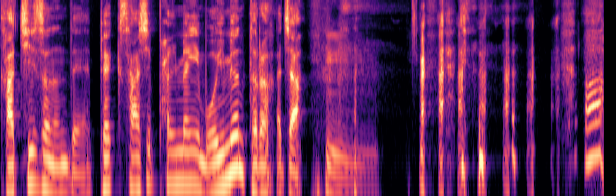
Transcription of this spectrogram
같이 있었는데 148명이 모이면 들어가자. 음. 아,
